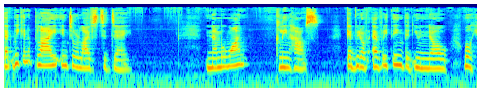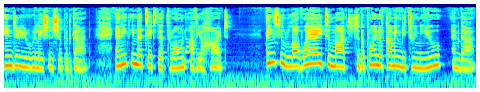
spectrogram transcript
that we can apply into our lives today? Number one, clean house. Get rid of everything that you know will hinder your relationship with God. Anything that takes the throne of your heart. Things you love way too much to the point of coming between you and God.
